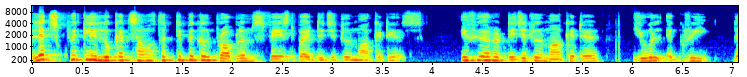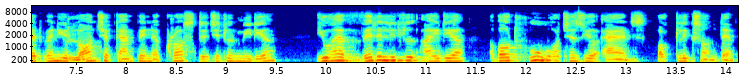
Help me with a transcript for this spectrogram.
Let's quickly look at some of the typical problems faced by digital marketers. If you are a digital marketer, you will agree that when you launch a campaign across digital media, you have very little idea about who watches your ads or clicks on them.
